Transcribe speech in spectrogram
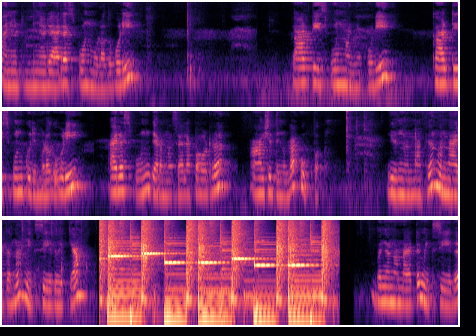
അതിന് വേണ്ടിയിട്ട് ഞാൻ ഒരു അര സ്പൂൺ മുളക് പൊടി കാൽ ടീസ്പൂൺ മഞ്ഞൾപ്പൊടി കാൽ ടീസ്പൂൺ കുരുമുളക് പൊടി അര സ്പൂൺ ഗരം മസാല പൗഡർ ആവശ്യത്തിനുള്ള ഉപ്പ്. ഇത് നമുക്ക് നന്നായിട്ടൊന്ന് മിക്സ് ചെയ്ത് വയ്ക്കാം അപ്പം ഞാൻ നന്നായിട്ട് മിക്സ് ചെയ്ത്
